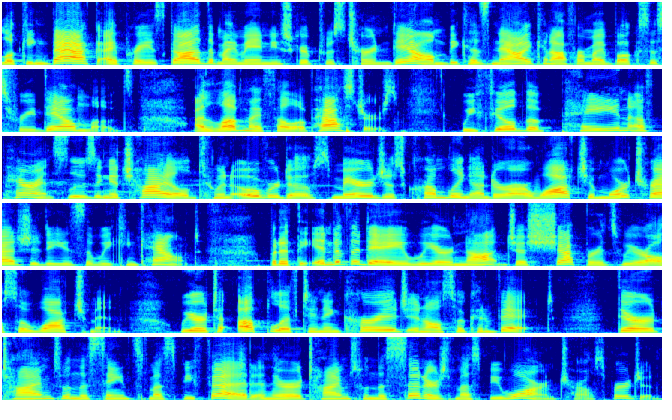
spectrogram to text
Looking back, I praise God that my manuscript was turned down because now I can offer my books as free downloads. I love my fellow pastors. We feel the pain of parents losing a child to an overdose, marriages crumbling under our watch, and more tragedies than we can count. But at the end of the day, we are not just shepherds, we are also watchmen. We are to uplift and encourage and also convict. There are times when the saints must be fed, and there are times when the sinners must be warned. Charles Spurgeon.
